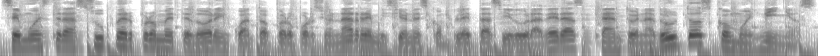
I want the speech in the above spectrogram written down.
se muestra súper prometedor en cuanto a proporcionar remisiones completas y duraderas tanto en adultos como en niños.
